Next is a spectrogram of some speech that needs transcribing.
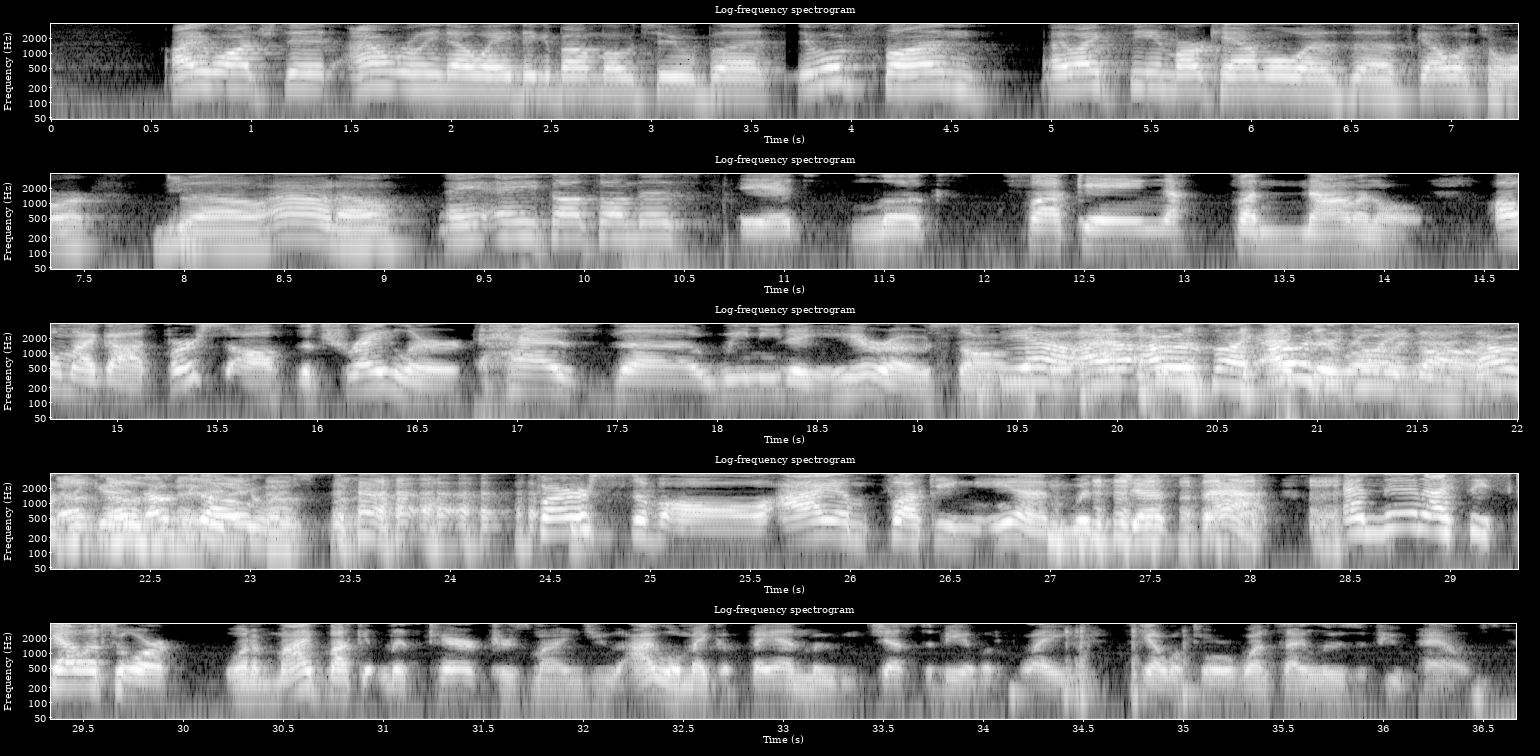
I watched it. I don't really know anything about Motu, but it looks fun. I like seeing Mark Hamill as uh, Skeletor. So I don't know. Any, any thoughts on this? It looks fucking phenomenal. Oh my god. First off, the trailer has the We Need a Hero song. Yeah, I, I was like, I was enjoying that. on. That was a good. that was That was a good That choice. First of all, I am fucking in with just that. And then I see Skeletor, one of my bucket list characters, mind you. I will make a fan movie just to be able to play Skeletor once I lose a few pounds.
